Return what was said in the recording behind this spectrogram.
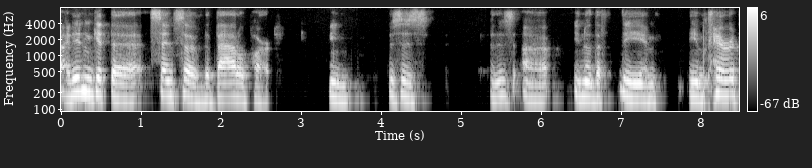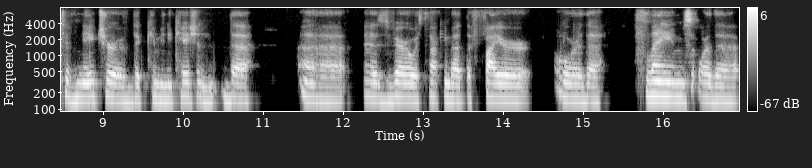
I didn't get the sense of the battle part. I mean, this is this uh, you know the the the imperative nature of the communication, the uh, as Vera was talking about, the fire or the flames or the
